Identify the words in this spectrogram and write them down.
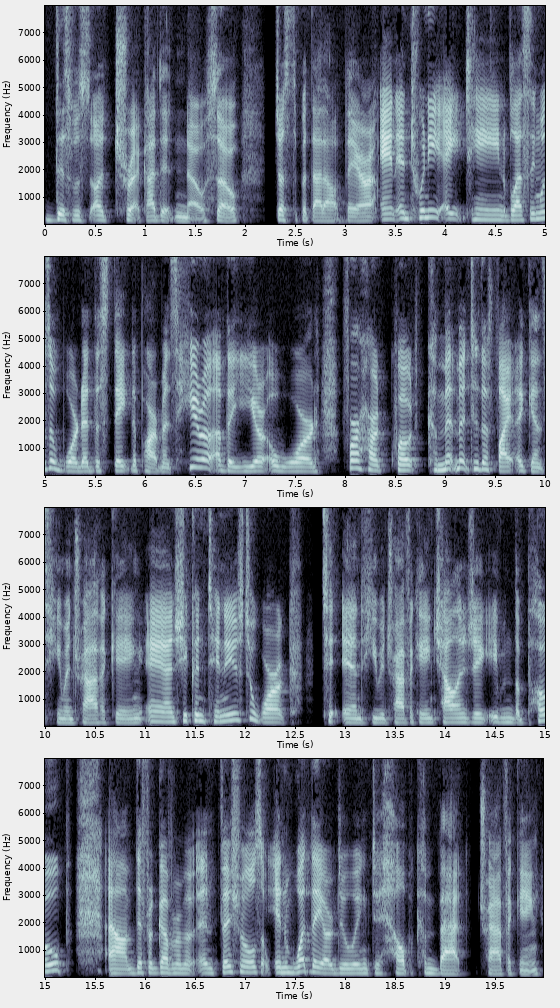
This was a trick. I didn't know. So just to put that out there. And in 2018, Blessing was awarded the State Department's Hero of the Year award for her, quote, commitment to the fight against human trafficking. And she continues to work to end human trafficking, challenging even the Pope, um, different government officials in what they are doing to help combat trafficking.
